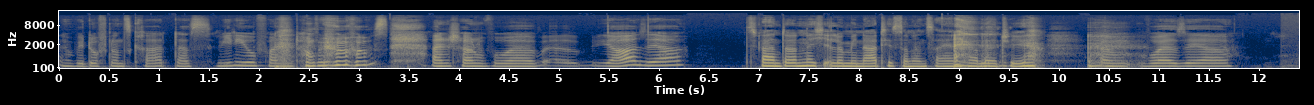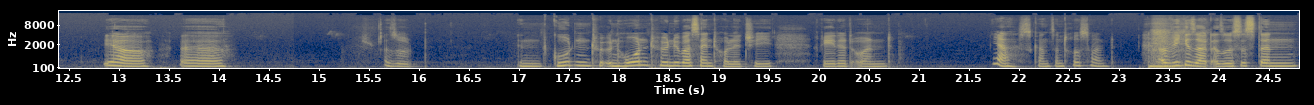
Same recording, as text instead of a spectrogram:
wir durften uns gerade das Video von Tom Cruise anschauen, wo er, äh, ja, sehr, Es waren doch nicht Illuminati, sondern Scientology. ähm, wo er sehr, ja, äh, also in guten, in hohen Tönen über Scientology redet und ja, ist ganz interessant. Aber wie gesagt, also es ist dann,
